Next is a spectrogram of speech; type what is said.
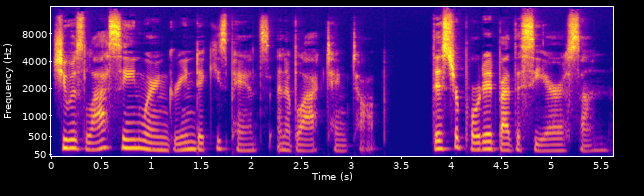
She was last seen wearing green Dickies pants and a black tank top. This reported by the Sierra Sun.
